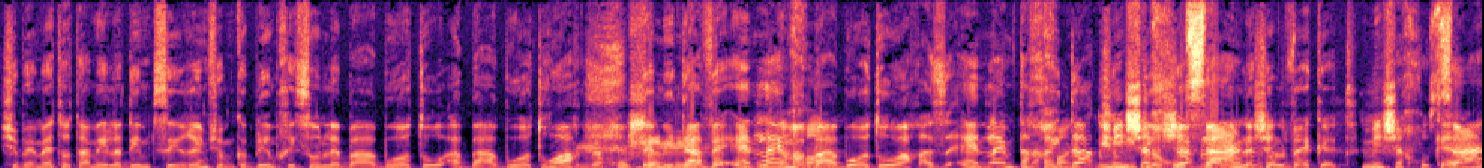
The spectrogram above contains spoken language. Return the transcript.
שבאמת אותם ילדים צעירים שמקבלים חיסון לבעבועות רוח, הם מחוסנים. במידה ואין להם נכון. אבעבועות רוח, אז אין להם את נכון. החיידק מי שמתיישב להם לשלווקת. מי שחוסן,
